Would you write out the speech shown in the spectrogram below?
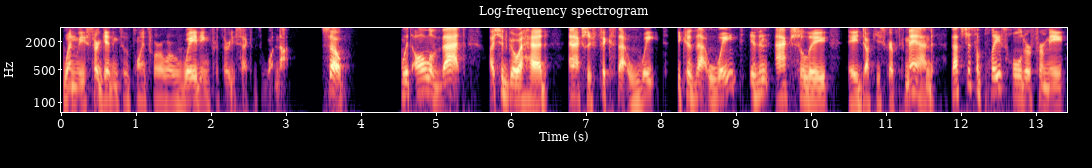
when we start getting to the points where we're waiting for 30 seconds and whatnot. So with all of that, I should go ahead and actually fix that wait because that wait isn't actually a Ducky script command. That's just a placeholder for me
